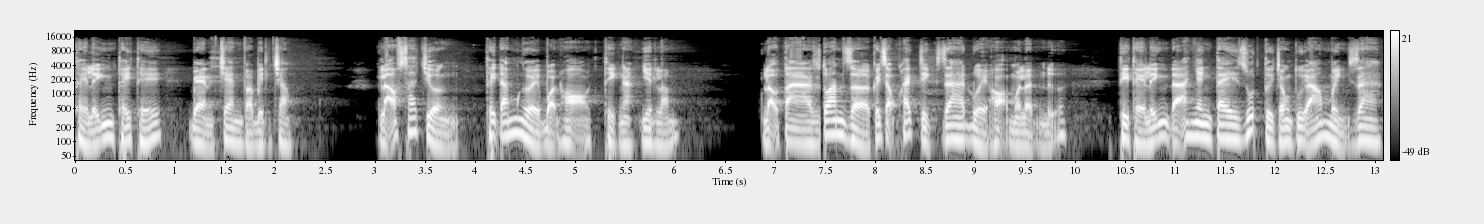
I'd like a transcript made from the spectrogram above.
Thầy lĩnh thấy thế bèn chen vào bên trong. Lão xá trưởng thấy đám người bọn họ thì ngạc nhiên lắm. Lão ta toan dở cái giọng hách dịch ra đuổi họ một lần nữa, thì thầy lĩnh đã nhanh tay rút từ trong túi áo mình ra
